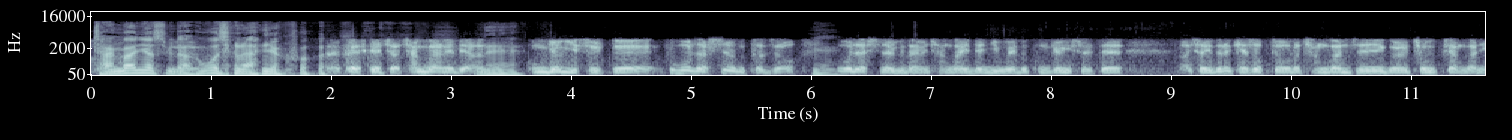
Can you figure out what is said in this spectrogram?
장관이었습니다. 후보자는 아니었고. 어, 그- 그렇죠 장관에 대한 네. 공격이 있을 때 후보자 시절부터죠 예. 후보자 시절 그다음에 장관이 된 이후에도 공격이 있을 때 어, 저희들은 계속적으로 장관직을 조국 장관이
